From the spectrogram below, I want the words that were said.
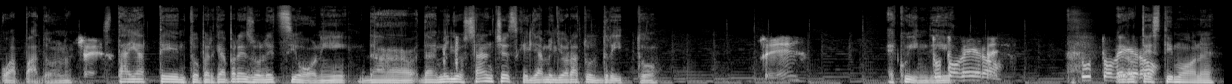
o a paddle, sì. stai attento perché ha preso lezioni da, da Emilio Sanchez che gli ha migliorato il dritto. E quindi... Tutto vero. Tutto vero. Ero testimone.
